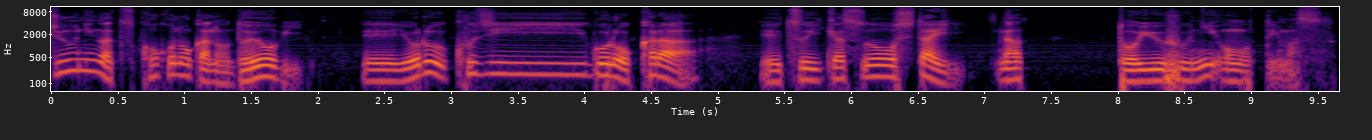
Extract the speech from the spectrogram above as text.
12月9日の土曜日、えー、夜9時頃から、え、ツイキャスをしたいなというふうに思っています。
